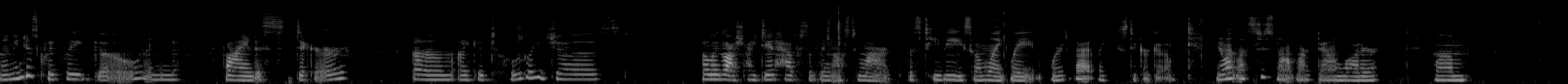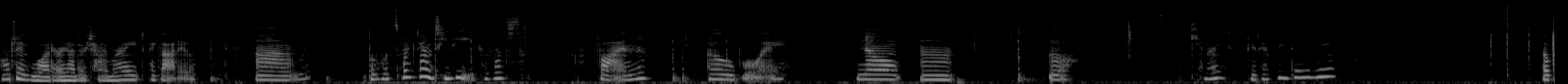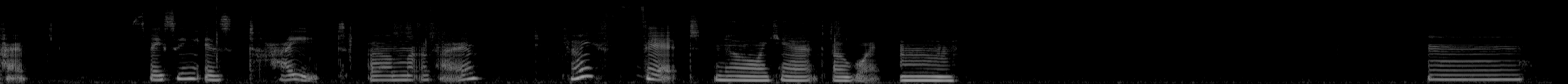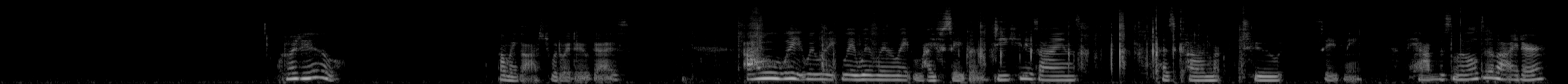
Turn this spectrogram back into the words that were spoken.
Let me just quickly go and find a sticker. Um, I could totally just... Oh my gosh, I did have something else to mark. This TV. So I'm like, wait, where did that like sticker go? You know what? Let's just not mark down water. Um, I'll drink water another time, right? I got to. Um, but let's mark down TV because that's fun. Oh boy. No. Mm, ugh. Can I fit everything in here? Okay. Spacing is tight. Um, okay. Can I fit? No, I can't. Oh boy. Mm. What do I do? Oh my gosh, what do I do, guys? Oh, wait, wait, wait, wait, wait, wait, wait. Lifesaver. DEK Designs has come to save me. I have this little divider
